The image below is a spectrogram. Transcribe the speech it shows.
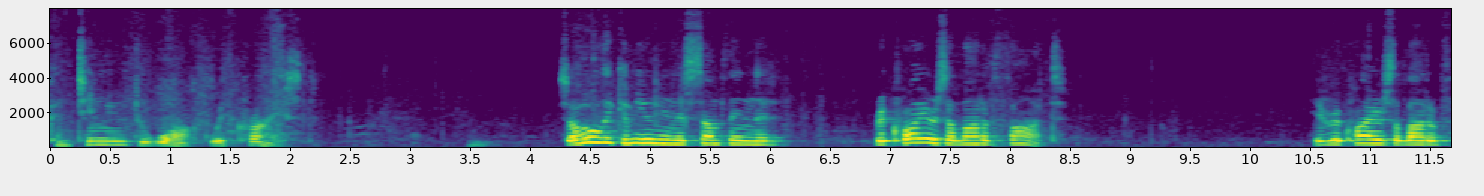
continue to walk with Christ. So, Holy Communion is something that requires a lot of thought. It requires a lot of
